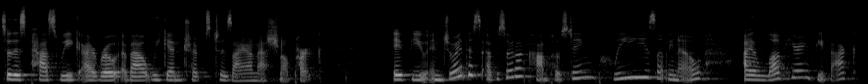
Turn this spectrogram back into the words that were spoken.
So this past week, I wrote about weekend trips to Zion National Park. If you enjoyed this episode on composting, please let me know. I love hearing feedback.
